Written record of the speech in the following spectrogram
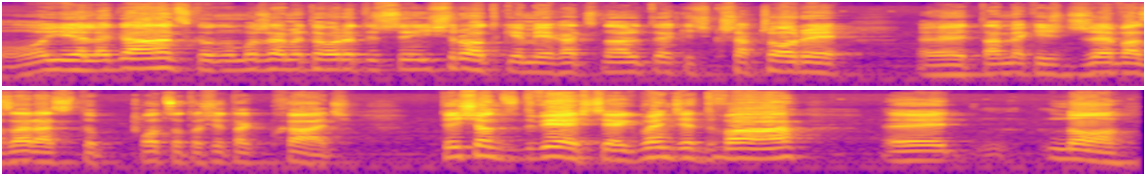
Oj, elegancko, no możemy teoretycznie i środkiem jechać, no ale to jakieś krzaczory, e, tam jakieś drzewa, zaraz, to po co to się tak pchać? 1200, jak będzie dwa, e, no.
